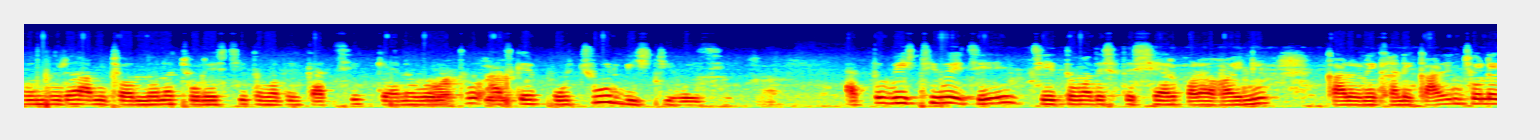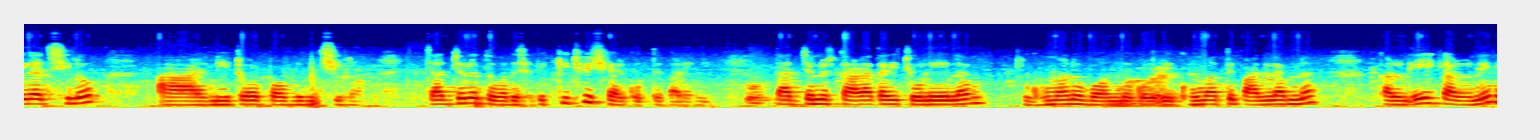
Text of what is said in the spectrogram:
বন্ধুরা আমি চন্দনা চলে এসেছি তোমাদের কাছে। কেন বলতো? আজকে প্রচুর বৃষ্টি হয়েছে। এত বৃষ্টি হয়েছে যে তোমাদের সাথে শেয়ার করা হয়নি কারণ এখানে কারেন্ট চলে গেছিল আর নেটওয়ার্ক প্রবলেম ছিল। যার জন্য তোমাদের সাথে কিছুই শেয়ার করতে পারিনি। তার জন্য তাড়াতাড়ি চলে এলাম। ঘুমানো বন্ধ করে দিই ঘুমাতে পারলাম না কারণ এই কারণে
